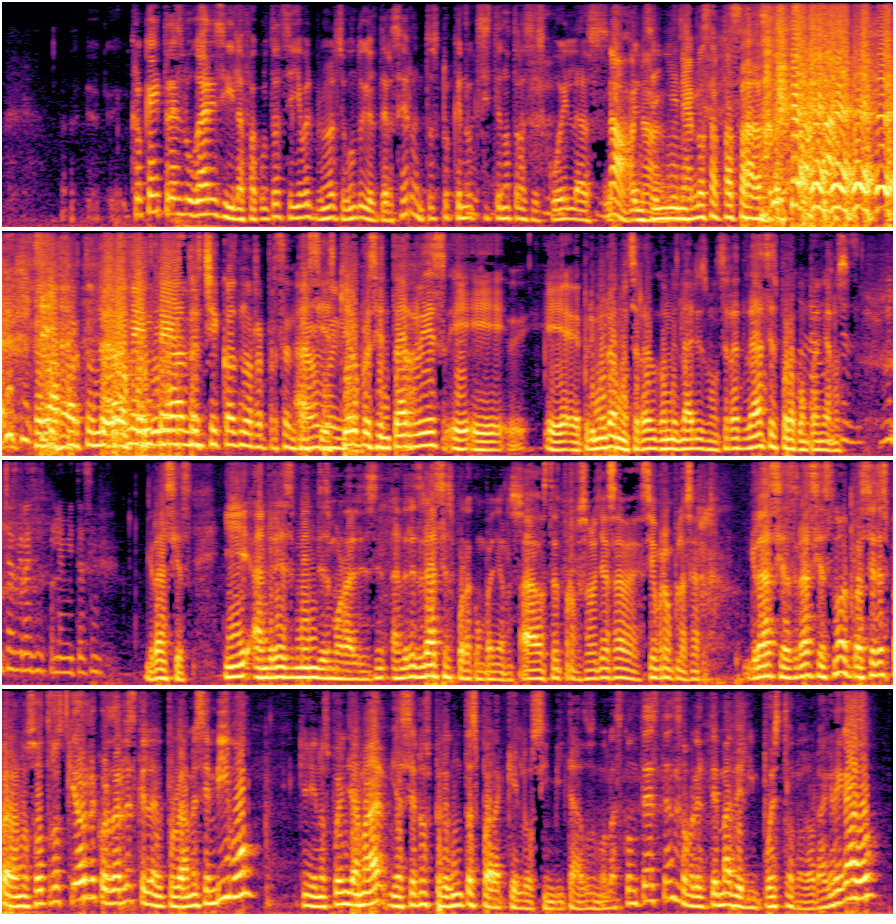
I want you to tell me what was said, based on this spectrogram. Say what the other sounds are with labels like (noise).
creo que hay tres lugares y la facultad se lleva el primero, el segundo y el tercero, entonces creo que no existen otras escuelas No, que no, enseñen. ya nos ha pasado. (laughs) pero, Sí, afortunadamente pero afortunadamente- estos chicos nos representaron Así muy es, bien. quiero presentarles eh, eh, eh, primero a Montserrat Gómez Larios. Montserrat, gracias por acompañarnos. Muchas, muchas gracias por la invitación. Gracias. Y Andrés Méndez Morales. Andrés, gracias por acompañarnos. A usted, profesor, ya sabe, siempre un placer. Gracias, gracias. No, el placer es para nosotros. Quiero recordarles que el programa es en vivo, que nos pueden llamar y hacernos preguntas para que los invitados nos las contesten sobre el tema del impuesto al valor agregado.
